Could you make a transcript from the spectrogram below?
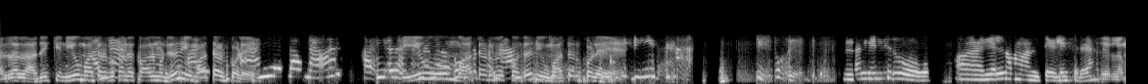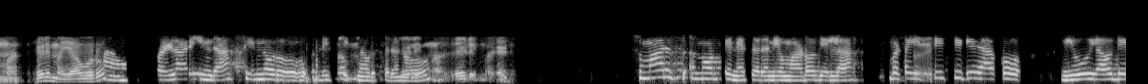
ಅಲ್ಲಲ್ಲ ಅದಕ್ಕೆ ನೀವು ಮಾತಾಡ್ಬೇಕಂದ್ರೆ ಕಾಲ್ ಮಾಡಿದ್ರೆ ನೀವು ಮಾತಾಡ್ಕೊಳ್ಳಿ. ನೀವು ಮಾತಾಡ್ಬೇಕು ಅಂದ್ರೆ ನೀವು ಮಾತಾಡ್ಕೊಳ್ಳಿ. ನನ್ನ ಹೆಸರು ಎಲ್ಲಮ್ಮ ಅಂತ ಹೇಳಿ ಸರ್. ಎಲ್ಲಮ್ಮ ಹೇಳಿಮ್ಮ ಯಾವ ಊರು ಬಳ್ಳಾರಿಯಿಂದ ಸಿನ್ನೂರು ಡಿಸ್ಟಿಕ್ನವ್ರು ಸರ್ ನಾವು. ಸುಮಾರು ನೋಡ್ತೇನೆ ಸರ್ ನೀವು ಮಾಡೋದೆಲ್ಲ. ಬಟ್ ಇತ್ತೀಚೆಗೆ ಯಾಕೋ ನೀವು ಯಾವ್ದೇ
